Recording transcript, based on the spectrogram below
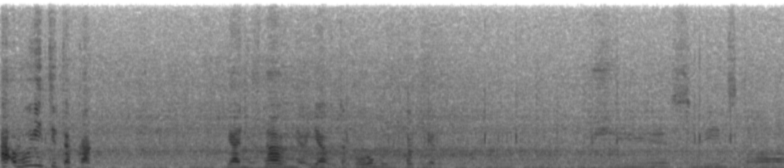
А выйти-то как? Я не знаю, я, я в такой обуви, как я. Вообще, свинство.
